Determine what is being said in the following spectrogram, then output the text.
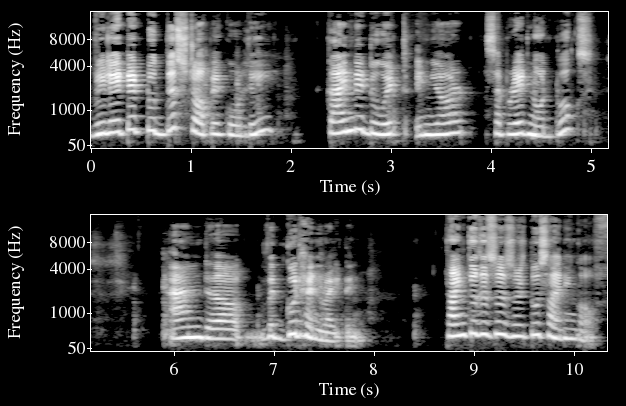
related to this topic only. Kindly do it in your separate notebooks and uh, with good handwriting. Thank you. This is Ritu signing off.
